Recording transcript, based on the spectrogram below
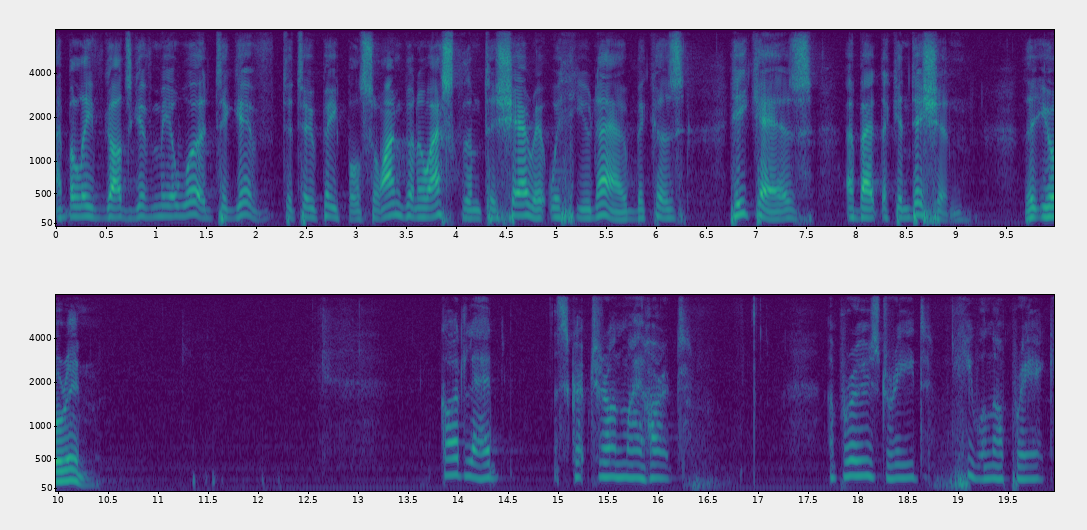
I believe God's given me a word to give to two people, so I'm going to ask them to share it with you now because He cares about the condition that you're in. God led scripture on my heart. A bruised reed he will not break,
